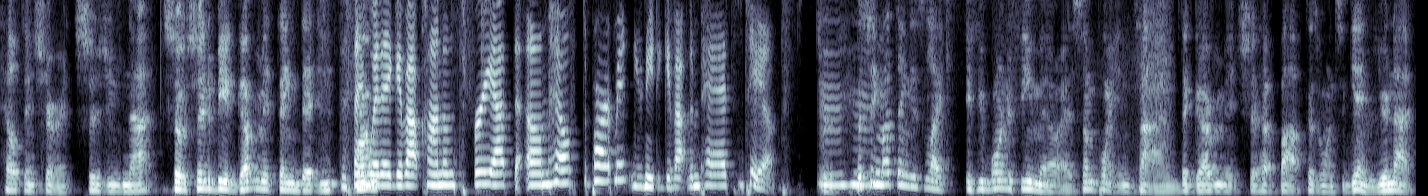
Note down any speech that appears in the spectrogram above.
health insurance? Should you not? So should it be a government thing that The same from- way they give out condoms free at the um health department, you need to give out them pads and temps. True. Mhm. But see, my thing is like, if you're born a female, at some point in time, the government should help out because once again, you're not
